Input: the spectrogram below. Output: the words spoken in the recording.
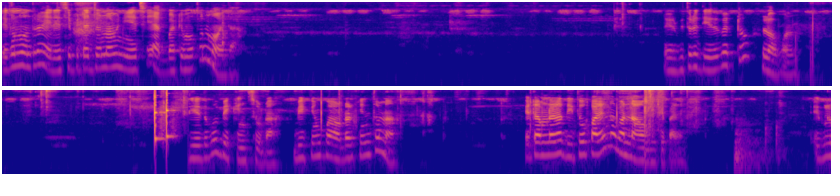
দেখুন বন্ধুরা, এই রেসিপিটার জন্য আমি নিয়েছি এক বাটি মতন ময়দা। এর ভিতরে দিয়ে দেবো একটু লবণ। দিয়ে দেবো বেকিং সোডা বেকিং পাউডার কিন্তু না। এটা আপনারা দিতেও পারেন, আবার নাও দিতে পারেন। এগুলো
